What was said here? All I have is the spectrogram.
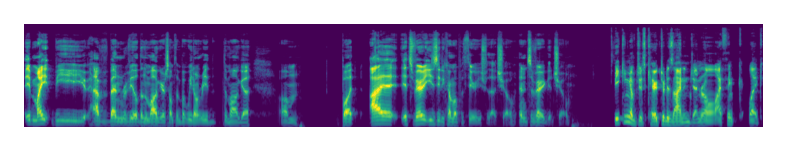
it might be have been revealed in the manga or something, but we don't read the manga. Um, but I it's very easy to come up with theories for that show, and it's a very good show. Speaking of just character design in general, I think like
